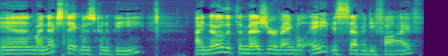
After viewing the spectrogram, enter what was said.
And my next statement is going to be, I know that the measure of angle 8 is 75.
